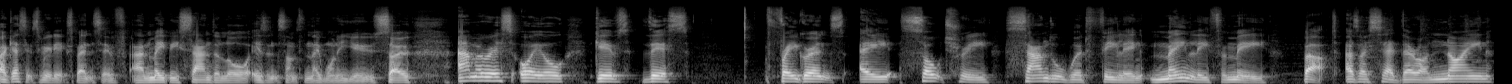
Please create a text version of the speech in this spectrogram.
I guess it's really expensive and maybe sandalore isn't something they want to use. So amyris oil gives this fragrance a sultry sandalwood feeling, mainly for me. But as I said, there are nine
